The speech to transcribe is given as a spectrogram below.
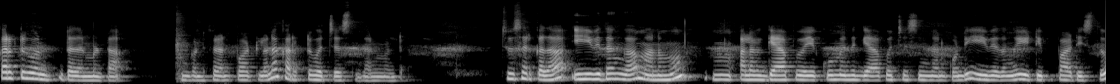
కరెక్ట్గా ఉంటుంది అనమాట ఇంకోండి ఫ్రంట్ పార్ట్లోనే కరెక్ట్గా వచ్చేస్తుంది అనమాట చూసారు కదా? ఈ విధంగా మనము అలా గ్యాప్ ఎక్కువ మంది గ్యాప్ వచ్చేసింది అనుకోండి ఈ విధంగా ఈ టిప్ పాటిస్తూ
